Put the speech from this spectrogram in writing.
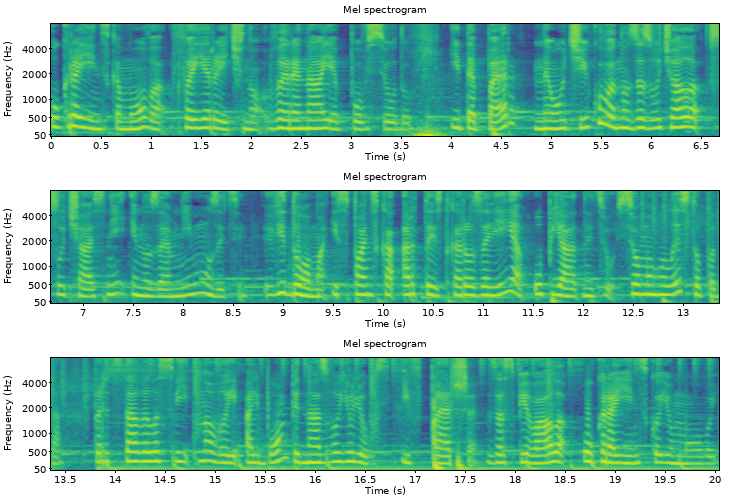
Українська мова феєрично виринає повсюду. І тепер неочікувано зазвучала в сучасній іноземній музиці. Відома іспанська артистка Розалія у п'ятницю, 7 листопада, представила свій новий альбом під назвою Люкс і вперше заспівала українською мовою.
